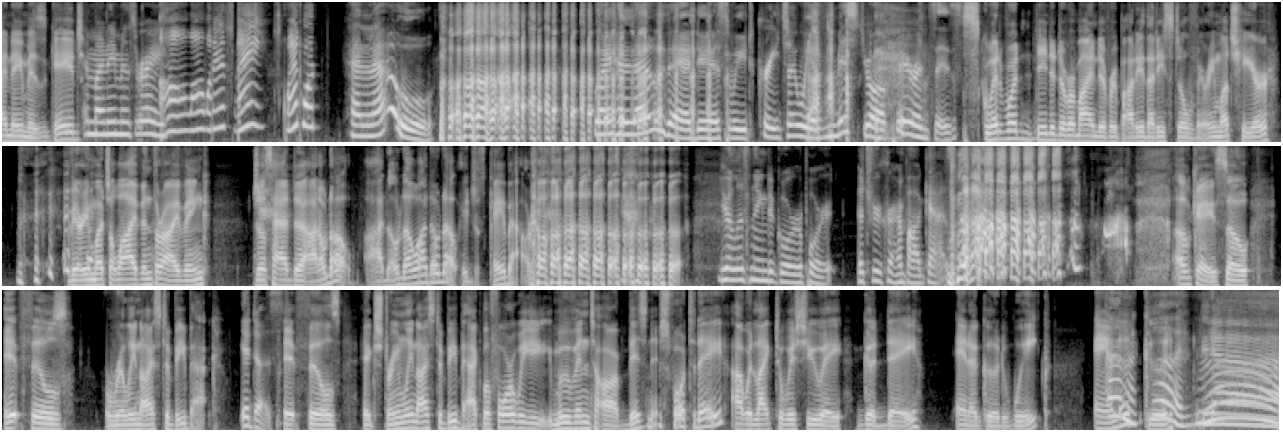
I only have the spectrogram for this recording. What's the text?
My name is Gage. and my name is Rae. Oh, well, it's me, Squidward. Hello. Why, hello there, dear sweet creature. We have missed your appearances. Squidward needed to remind everybody that he's still very much here, very much alive and thriving. Just had to, I don't know. I don't know. I don't know. He just came out. You're listening to Gore Report, a true crime podcast. okay, so it feels really nice to be back. it does. It feels extremely nice to be back. Before we move into our business for today, I would like to wish you a good day and a good week and, And a a good, good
